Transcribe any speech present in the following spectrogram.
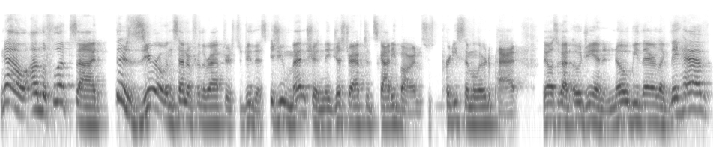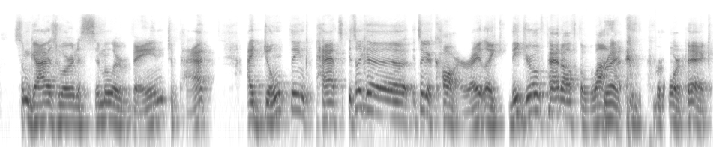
Now, on the flip side, there's zero incentive for the Raptors to do this. As you mentioned, they just drafted Scottie Barnes, who's pretty similar to Pat. They also got OG Anunoby there. Like they have some guys who are in a similar vein to Pat. I don't think Pat's it's like a it's like a car, right? Like they drove Pat off the lot right. before pick.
